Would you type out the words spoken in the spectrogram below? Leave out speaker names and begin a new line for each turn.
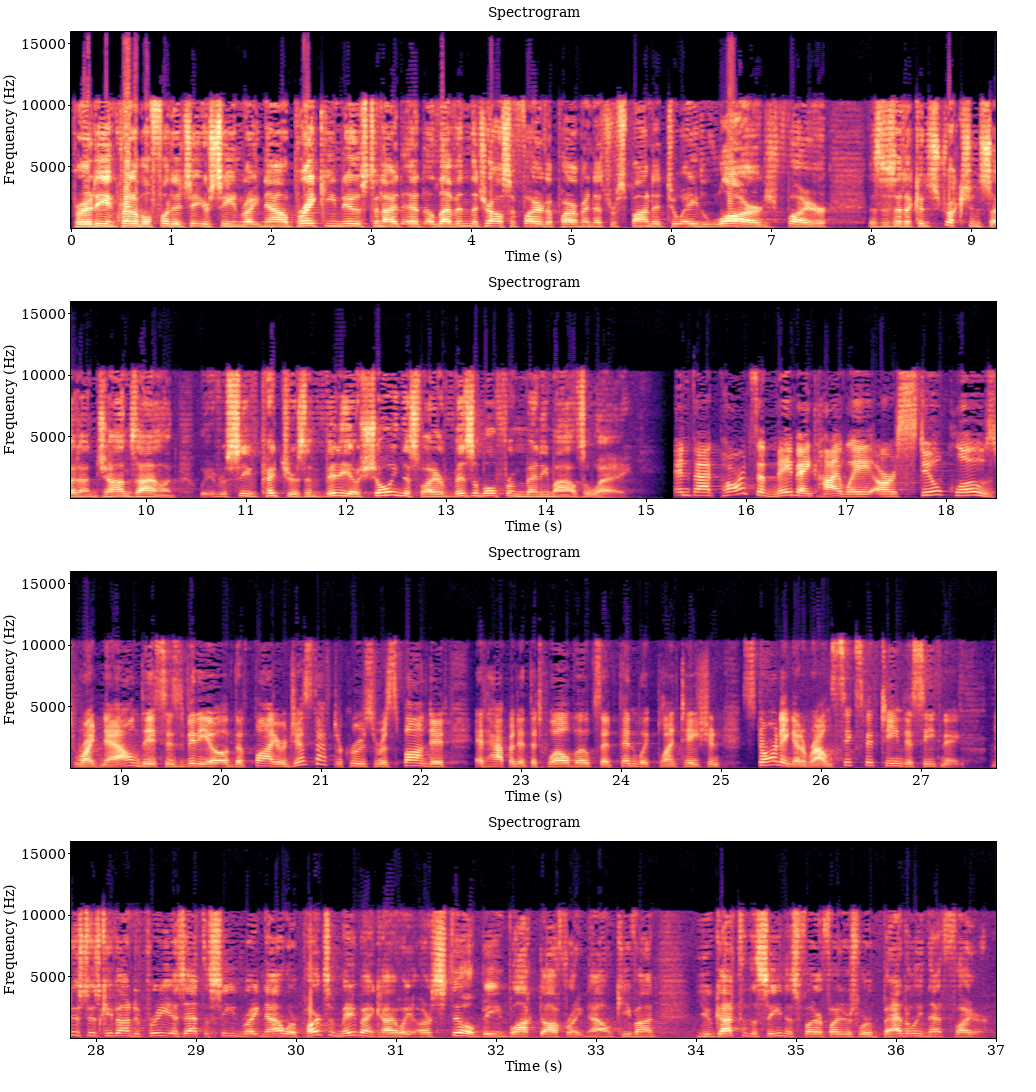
Pretty incredible footage that you're seeing right now. Breaking news tonight at 11, the Charleston Fire Department has responded to a large fire. This is at a construction site on Johns Island. We've received pictures and video showing this fire visible from many miles away.
In fact, parts of Maybank Highway are still closed right now. This is video of the fire just after crews responded. It happened at the 12 Oaks at Fenwick Plantation starting at around 6:15 this evening.
News 2's Kevon Dupree is at the scene right now where parts of Maybank Highway are still being blocked off right now. Kevon, you got to the scene as firefighters were battling that fire.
